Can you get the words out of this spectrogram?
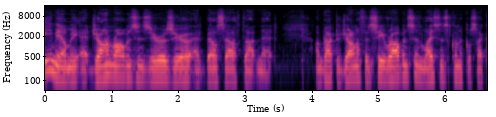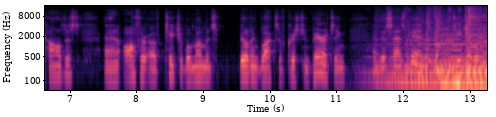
email me at johnrobinson00 at bellsouth.net. I'm Dr. Jonathan C. Robinson, licensed clinical psychologist and author of Teachable Moments Building Blocks of Christian Parenting, and this has been Teachable Moments.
